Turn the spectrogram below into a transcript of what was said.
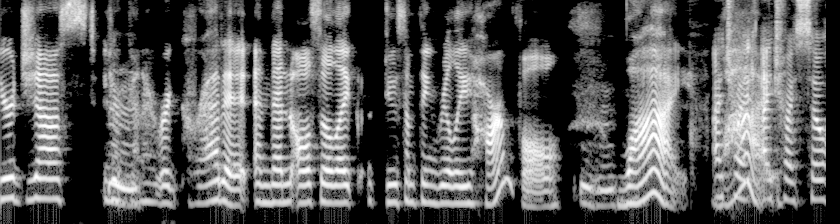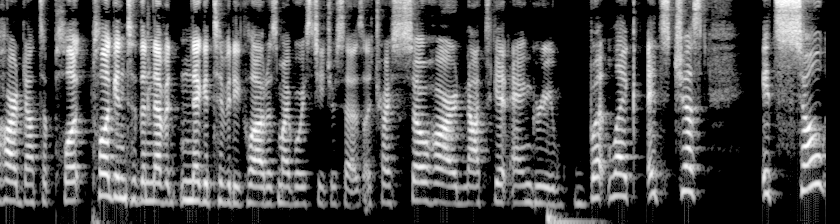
you're just you're Mm. gonna regret it and then also like do something really harmful. Mhm. Why? I try I try so hard not to plug plug into the nev- negativity cloud as my voice teacher says. I try so hard not to get angry, but like it's just it's so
